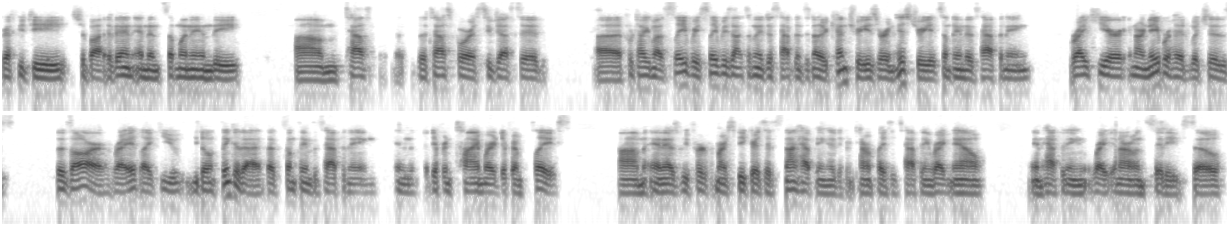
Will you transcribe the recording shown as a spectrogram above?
refugee Shabbat event, and then someone in the um, task the task force suggested uh, if we're talking about slavery, slavery is not something that just happens in other countries or in history. It's something that's happening right here in our neighborhood, which is bizarre, right? Like you you don't think of that. That's something that's happening in a different time or a different place. Um, and as we've heard from our speakers, it's not happening in a different time or place. It's happening right now and happening right in our own city. So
